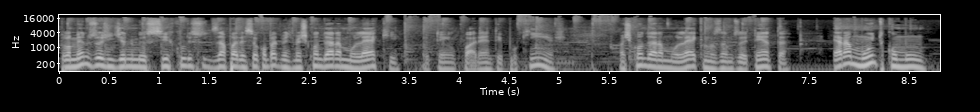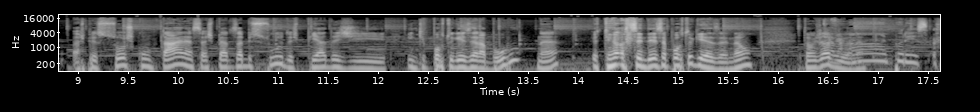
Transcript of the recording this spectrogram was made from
pelo menos hoje em dia no meu círculo isso desapareceu completamente. Mas quando era moleque, eu tenho 40 e pouquinhos, mas quando era moleque, nos anos 80, era muito comum as pessoas contarem essas piadas absurdas, piadas de em que português era burro, né? Eu tenho ascendência portuguesa, não? Então já viu, né? Ah, é por isso.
